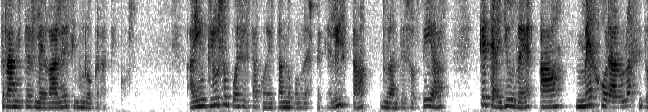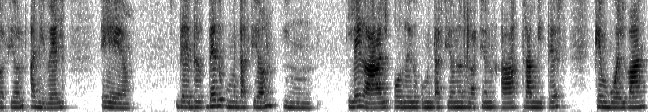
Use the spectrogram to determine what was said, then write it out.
trámites legales y burocráticos. Ahí incluso puedes estar conectando con un especialista durante esos días que te ayude a mejorar una situación a nivel eh, de, documentación mm, legal o de documentación en relación a trámites que envuelvan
